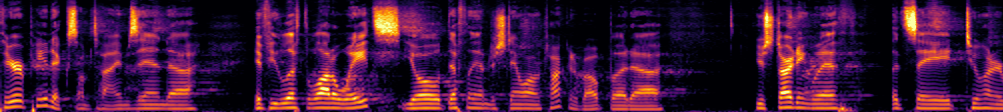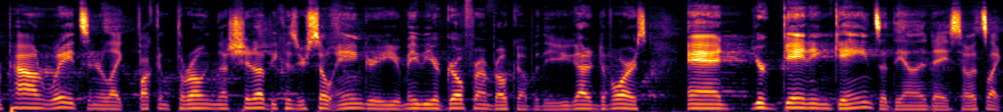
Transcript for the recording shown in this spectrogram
therapeutic sometimes and uh, if you lift a lot of weights, you'll definitely understand what I'm talking about, but uh, you're starting with let's say 200 pound weights and you're like fucking throwing that shit up because you're so angry you maybe your girlfriend broke up with you you got a divorce and you're gaining gains at the end of the day. So it's like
